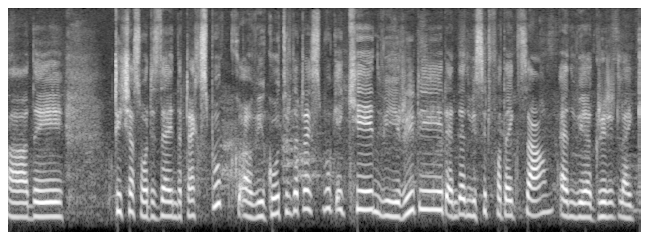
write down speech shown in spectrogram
Uh, they teach us what is there in the textbook. Uh, we go through the textbook again, we read it, and then we sit for the exam, and we are graded like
